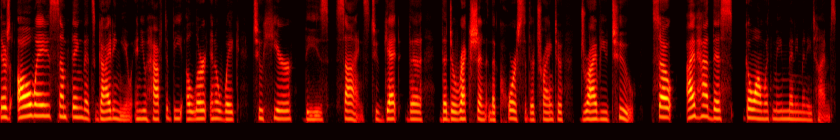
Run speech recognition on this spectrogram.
there's always something that's guiding you and you have to be alert and awake to hear these signs to get the the direction and the course that they're trying to drive you to so i've had this go on with me many many times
